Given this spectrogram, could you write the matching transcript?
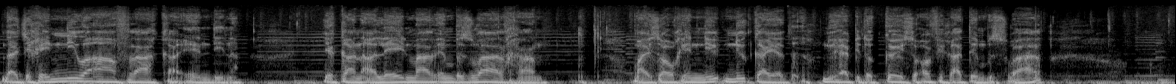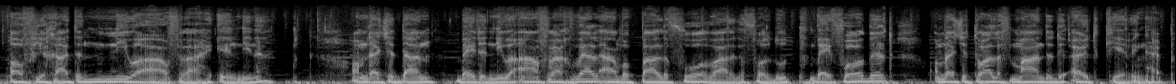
dat je geen nieuwe aanvraag kan indienen. Je kan alleen maar in bezwaar gaan. Maar je geen, nu, nu, kan je, nu heb je de keuze of je gaat in bezwaar of je gaat een nieuwe aanvraag indienen. Omdat je dan bij de nieuwe aanvraag wel aan bepaalde voorwaarden voldoet. Bijvoorbeeld omdat je 12 maanden de uitkering hebt.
